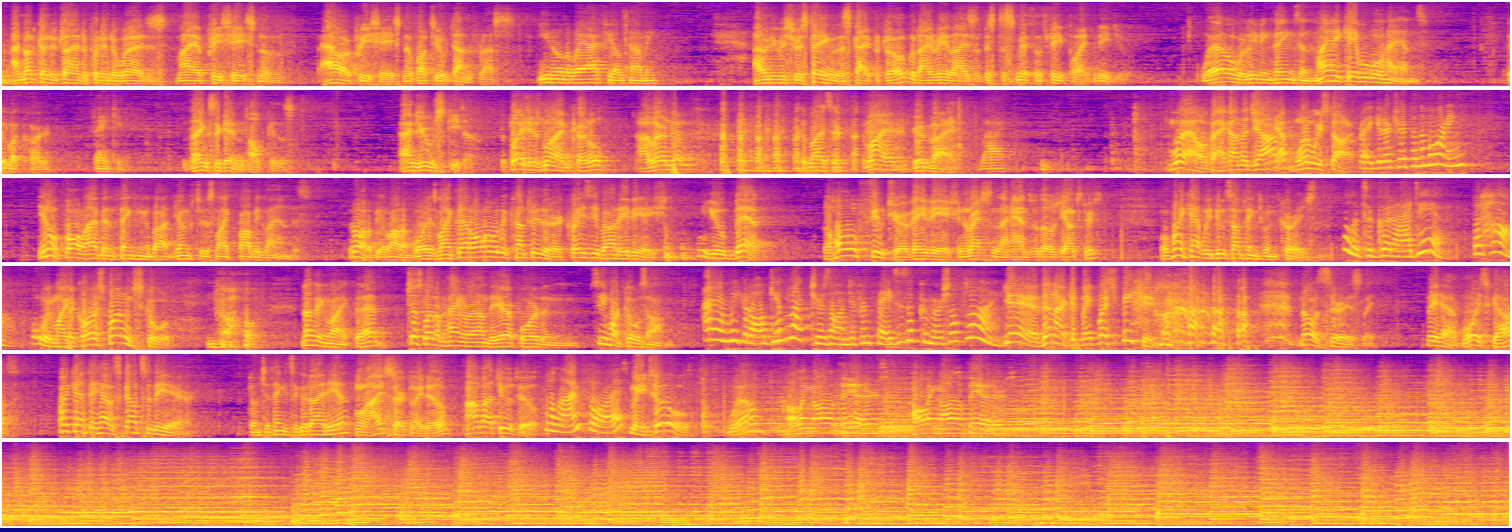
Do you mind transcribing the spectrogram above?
I'm not going to try to put into words my appreciation of, our appreciation of what you've done for us. You know the way I feel, Tommy. I only wish you were staying with the Sky Patrol, but I realize that Mr. Smith and Three Point need you. Well, we're leaving things in mighty capable hands. Good luck, Carter. Thank you. Thanks again, Tompkins. And you, Skeeter. The pleasure's mine, Colonel. I learned him. Goodbye, sir. Goodbye. Goodbye. Bye. Well, back on the job? Yep, when do we start? Regular trip in the morning. You know, Paul, I've been thinking about youngsters like Bobby Landis. There ought to be a lot of boys like that all over the country that are crazy about aviation. You bet. The whole future of aviation rests in the hands of those youngsters. Well, why can't we do something to encourage them? Well, it's a good idea. But how? Well, we might have correspondence school. No, nothing like that. Just let them hang around the airport and see what goes on. And we could all give lectures on different phases of commercial flying. Yeah, then I could make my speeches. No, seriously. They have Boy Scouts. Why can't they have Scouts of the Air? Don't you think it's a good idea? Well, I certainly do. How about you two? Well, I'm for it. Me too. Well, Calling all theaters. Calling all theaters.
